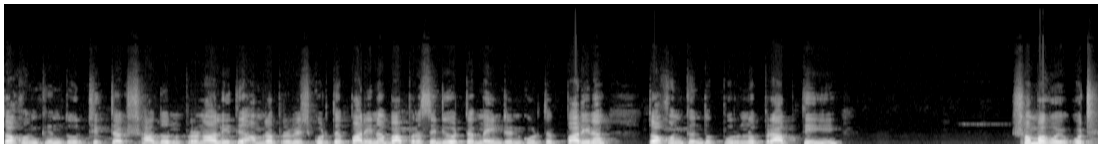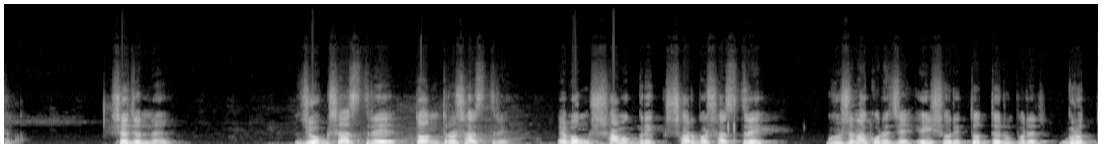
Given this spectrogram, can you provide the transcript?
তখন কিন্তু ঠিকঠাক সাধন প্রণালীতে আমরা প্রবেশ করতে পারি না বা প্রসিডিওরটা মেনটেন করতে পারি না, তখন কিন্তু পূর্ণ প্রাপ্তি সম্ভব হয়ে ওঠে না। সেজন্যে যোগশাস্ত্রে, তন্ত্রশাস্ত্রে এবং সামগ্রিক সর্বশাস্ত্রে ঘোষণা করেছে এই শরীর তত্ত্বের উপরের গুরুত্ব।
